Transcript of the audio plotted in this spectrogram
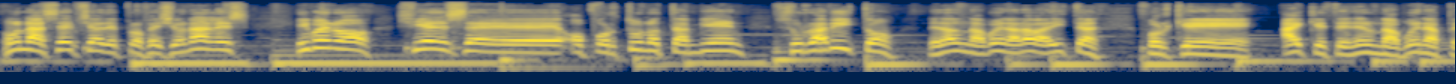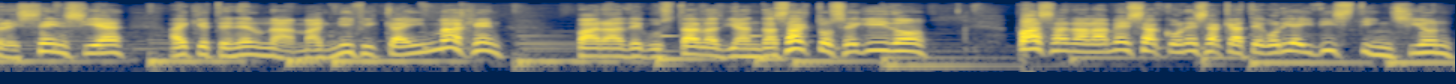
Una asepsia de profesionales. Y bueno, si es eh, oportuno también, su rabito le dan una buena lavadita porque hay que tener una buena presencia, hay que tener una magnífica imagen para degustar las viandas. Acto seguido, pasan a la mesa con esa categoría y distinción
